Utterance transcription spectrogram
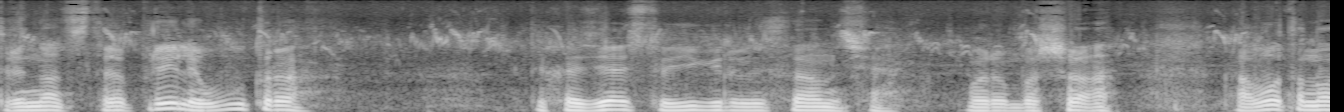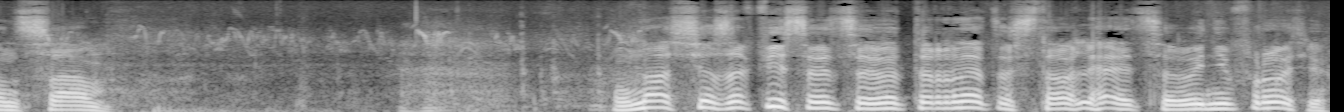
13 апреля, утро. Это хозяйство Игоря Александровича Барабаша. А вот он, он сам. У нас все записывается в интернет, выставляется. Вы не против?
